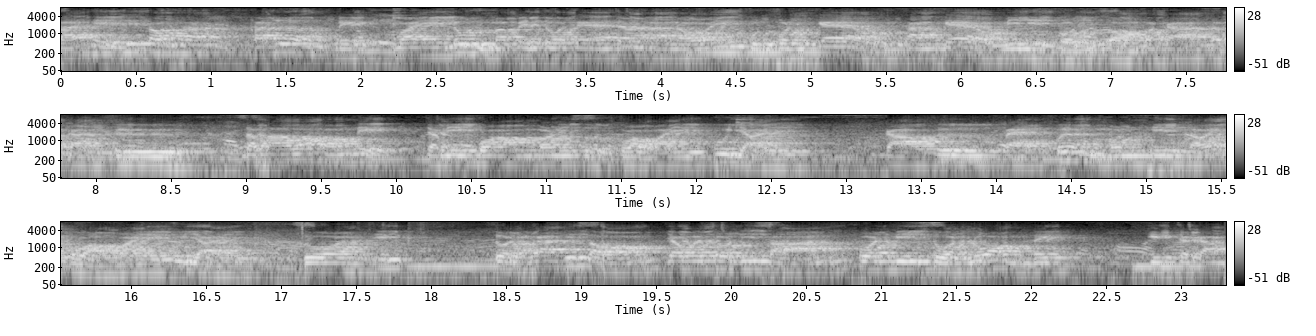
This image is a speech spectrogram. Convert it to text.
สาเหตุที่ต้องคัดเลือกเด็กวัยรุ่นมาเป็นตัวแทนเจ้านาน้อยขุนพลแก้วขุนทางแก้วมีเหตุผลสองประการสำคัญคือ สภาวะของเด็กจะมีความบริสุทธิ์กว่าวัยผู้ใหญ่ กล่าวคือแปดเปื้อนมนทินน้อยกว่าวัยผู้ใหญ่ ส่วนที่ส่วนประการที่สองเยาวชนอีสานควรมีส่วนร่วมในกิจกรรม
